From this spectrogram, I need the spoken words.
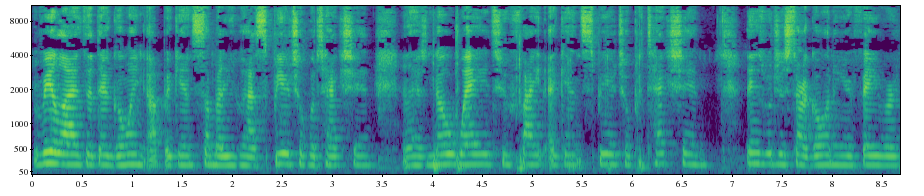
realize that they're going up against somebody who has spiritual protection. And there's no way to fight against spiritual protection. Things will just start going in your favor.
